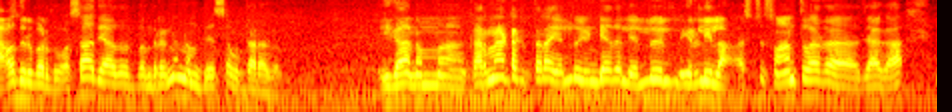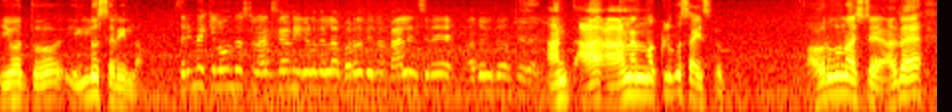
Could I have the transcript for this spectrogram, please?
ಯಾವ್ದು ಇರಬಾರ್ದು ಹೊಸದು ಯಾವ್ದಾದ್ರು ಬಂದ್ರೇ ನಮ್ಮ ದೇಶ ಉದ್ಧಾರ ಆಗೋದು. ಈಗ ನಮ್ಮ ಕರ್ನಾಟಕ ಥರ ಎಲ್ಲೂ ಇಂಡಿಯಾದಲ್ಲಿ ಎಲ್ಲೂ ಇರಲಿಲ್ಲ. ಅಷ್ಟು ಶಾಂತವಾದ ಜಾಗ ಇವತ್ತು ಇಲ್ಲೂ ಸರಿ ಇಲ್ಲ. ಸರ್ ಇನ್ನ ಕೆಲವೊಂದಷ್ಟು ರಾಜಕಾರಣಿಗಳದೆಲ್ಲ ಬರೋದಿನ್ನ ಬ್ಯಾಲೆನ್ಸ್ ಇದೆ ಅದು ಇದು ಅಂತ ಆ- ಆ ನನ್ನ ಮಕ್ಳಿಗೂ ಸಾಯಿಸ್ಬೇಕು. ಅವ್ರಿಗೂ ಅಷ್ಟೇ. ಆದರೆ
